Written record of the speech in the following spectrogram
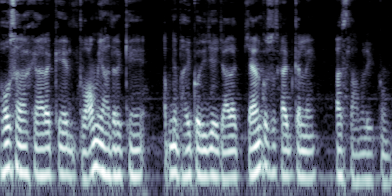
बहुत सारा ख्याल रखें दुआ में याद रखें। अपने भाई को दीजिए इजाज़त चैनल को सब्सक्राइब कर लें। अस्सलाम वालेकुम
